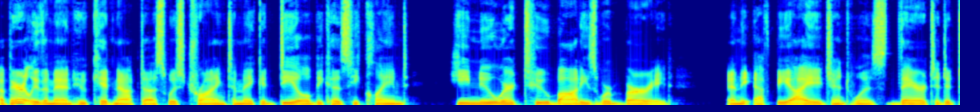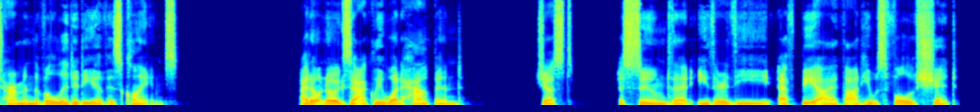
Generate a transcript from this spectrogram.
Apparently, the man who kidnapped us was trying to make a deal because he claimed he knew where two bodies were buried, and the FBI agent was there to determine the validity of his claims. I don't know exactly what happened, just assumed that either the FBI thought he was full of shit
